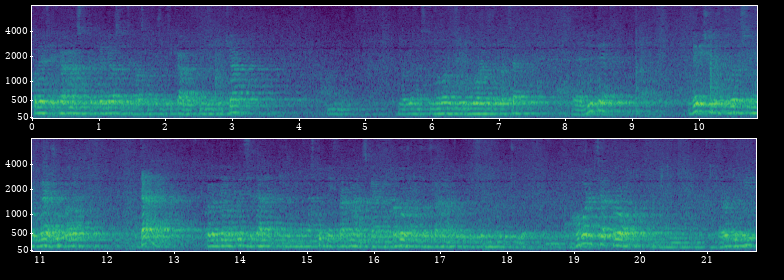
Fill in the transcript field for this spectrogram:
коли цей фрагмент передавався, це власне дуже цікаво в книзі буття. В 11 розділі говориться про це. Е, Люди вирішили збудувати свою вежу, але далі, коли будемо дивитися далі наступний фрагмент, скажімо, продовження цього фрагменту, який сьогодні ми почули, говориться про родові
